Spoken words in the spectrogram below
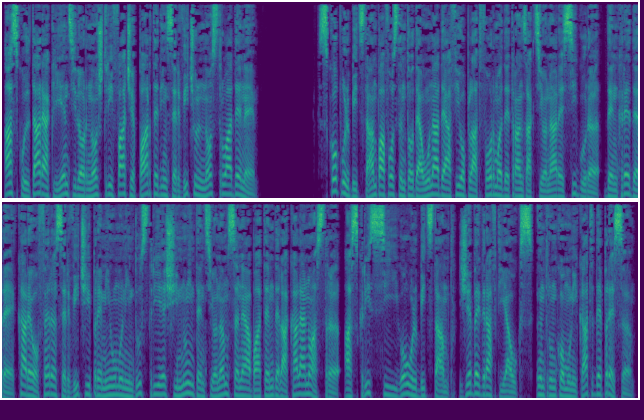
Ascultarea clienților noștri face parte din serviciul nostru ADN. Scopul Bitstamp a fost întotdeauna de a fi o platformă de tranzacționare sigură, de încredere, care oferă servicii premium în industrie și nu intenționăm să ne abatem de la calea noastră, a scris CEO-ul Bitstamp, Jebe Graftiaux, într-un comunicat de presă.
